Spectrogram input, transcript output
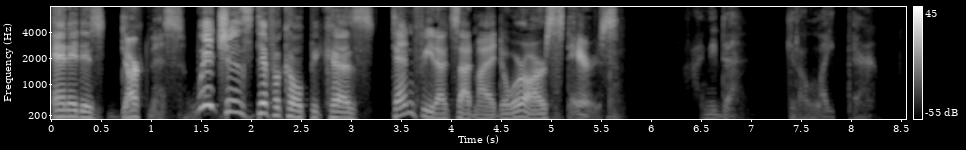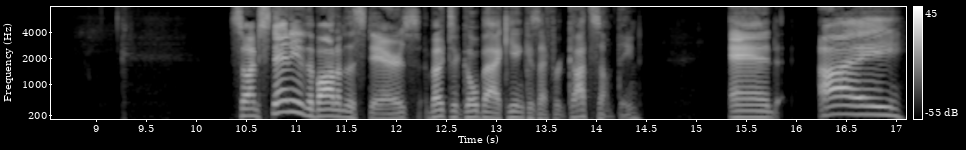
and it is darkness, which is difficult because 10 feet outside my door are stairs. I need to get a light there. So I'm standing at the bottom of the stairs, about to go back in because I forgot something and I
